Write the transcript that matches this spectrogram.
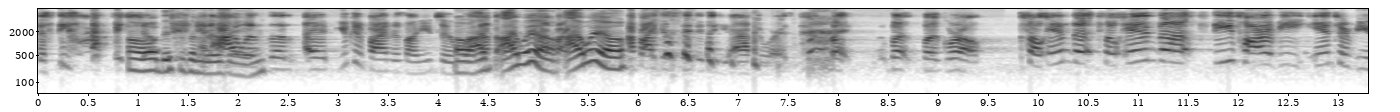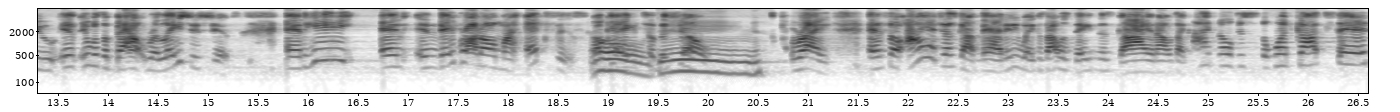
the Steve Harvey Oh, show. this is And I was amazing. the, uh, you can find this on YouTube. Oh, Well, I, I will, probably- I will. I probably can send it to you afterwards. But but but girl, so in the so in the Steve Harvey interview, it, it was about relationships, and he and and they brought all my exes, okay, oh, to the show. Right. And so I had just got mad anyway because I was dating this guy and I was like, I know this is the one God said.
